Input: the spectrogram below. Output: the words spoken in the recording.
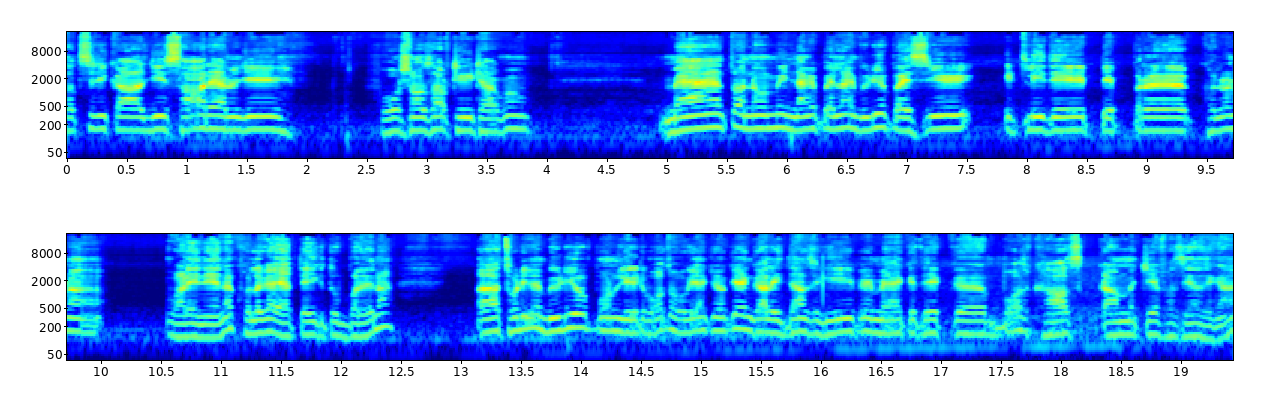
ਸਤਿ ਸ੍ਰੀ ਅਕਾਲ ਜੀ ਸਾਰਿਆਂ ਨੂੰ ਜੀ। ਹੋਰ ਸੁਣਾਓ ਸਭ ਠੀਕ ਠਾਕ ਹੋ? ਮੈਂ ਤੁਹਾਨੂੰ ਮਹੀਨਾ ਕੁ ਪਹਿਲਾਂ ਵੀਡੀਓ ਪਾਈ ਸੀ, ਇਟਲੀ ਦੇ ਪੇਪਰ ਖੁੱਲਣ ਵਾਲੇ ਨੇ ਨਾ ਖੁੱਲ ਗਿਆ 23 ਅਕਤੂਬਰ ਦੇ ਨਾ। ਆ ਥੋੜੀ ਮੈਂ ਵੀਡੀਓ ਪਾਉਣ ਲੇਟ ਬਹੁਤ ਹੋ ਗਿਆ ਕਿਉਂਕਿ ਗੱਲ ਇਦਾਂ ਸੀਗੀ ਵੀ ਮੈਂ ਕਿਤੇ ਇੱਕ ਬਹੁਤ ਖਾਸ ਕੰਮ 'ਚ ਫਸਿਆ ਸੀਗਾ।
